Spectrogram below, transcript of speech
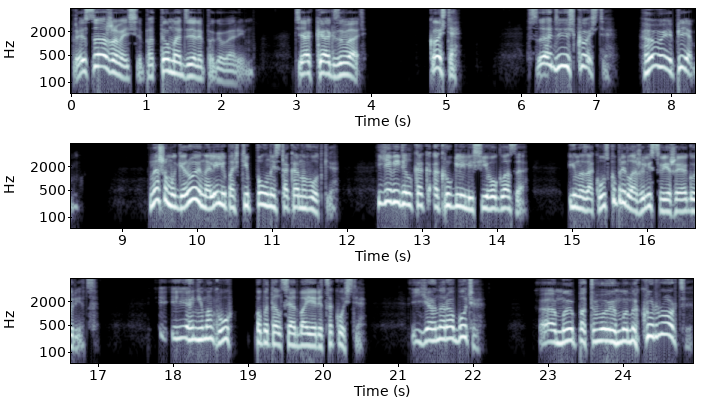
Присаживайся, потом о деле поговорим. Тебя как звать?» «Костя». «Садись, Костя. Выпьем». Нашему герою налили почти полный стакан водки. Я видел, как округлились его глаза. И на закуску предложили свежий огурец. «Я не могу», — попытался отбояриться Костя. «Я на работе». «А мы, по-твоему, на курорте?»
